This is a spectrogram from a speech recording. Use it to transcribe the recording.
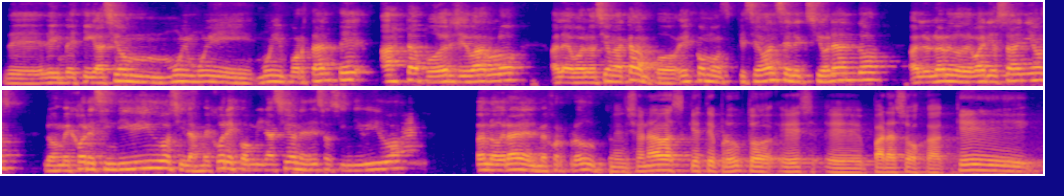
de, investigación muy, muy, muy importante hasta poder llevarlo a la evaluación a campo. Es como que se van seleccionando a lo largo de varios años los mejores individuos y las mejores combinaciones de esos individuos lograr el mejor producto. Mencionabas que este producto es eh, para soja. ¿Qué,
